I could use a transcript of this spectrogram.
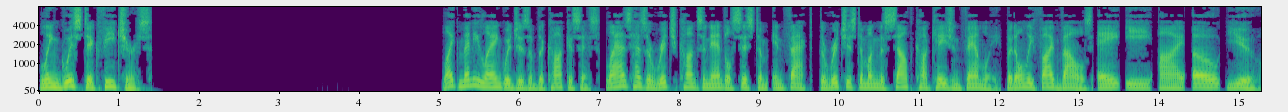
Linguistic features Like many languages of the Caucasus, Laz has a rich consonantal system in fact, the richest among the South Caucasian family but only five vowels a, e, i, o, u.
